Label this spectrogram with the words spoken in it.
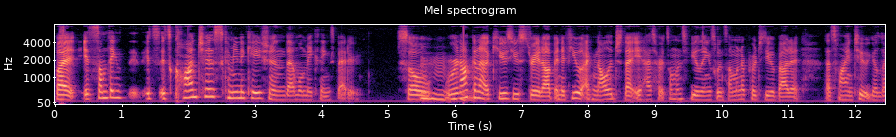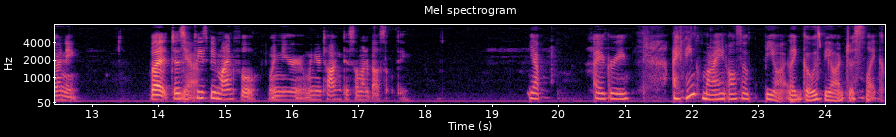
but it's something it's it's conscious communication that will make things better so Mhm, we're not going to accuse you straight up and if you acknowledge that it has hurt someone's feelings when someone approaches you about it that's fine too you're learning but just Yeah. please be mindful when you're when you're talking to someone about something Yep, I agree. I think mine also beyond like goes beyond just like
